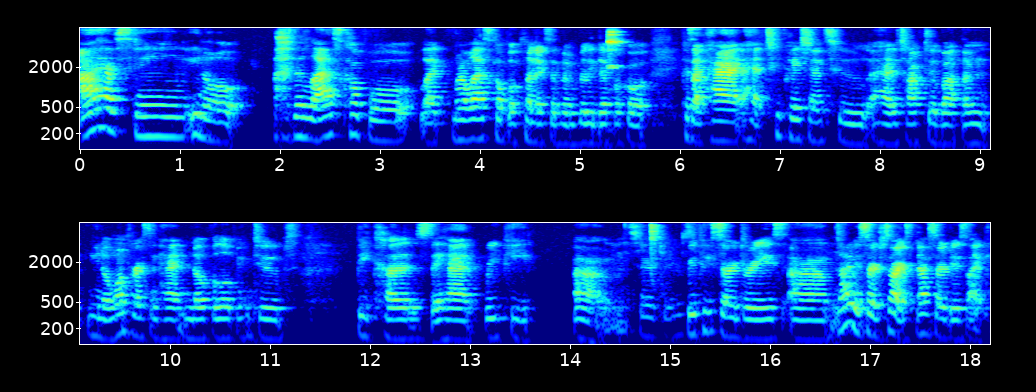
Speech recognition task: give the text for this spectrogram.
I have seen, you know, the last couple, like my last couple of clinics have been really difficult because I've had I had two patients who I had to talk to about them. You know, one person had no fallopian tubes because they had repeat um, surgeries. repeat surgeries. Um, not even surgery. Sorry, not surgeries. Like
